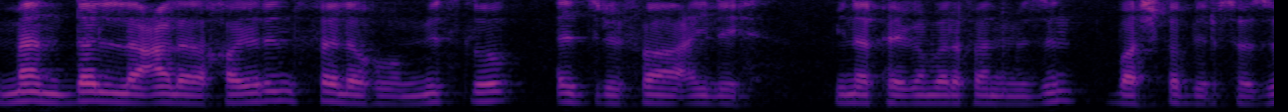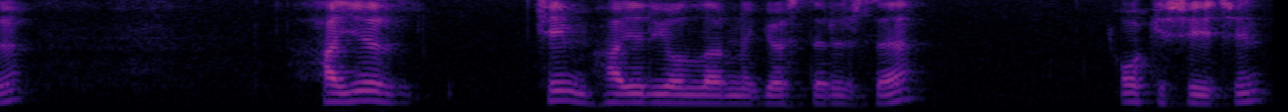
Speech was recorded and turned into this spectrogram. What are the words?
men delle ala hayrin felehu mislu ecri fa'ilih. Yine Peygamber Efendimizin başka bir sözü. Hayır kim hayır yollarını gösterirse o kişi için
